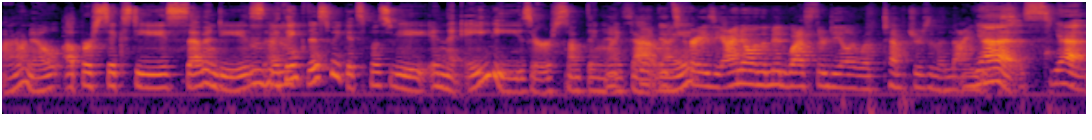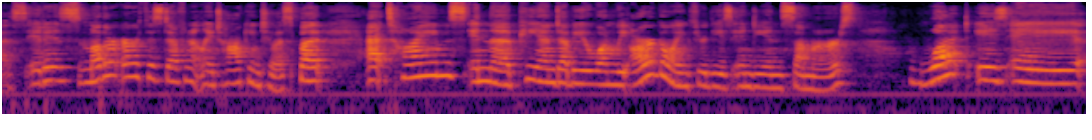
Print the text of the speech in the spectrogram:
I don't know, upper sixties, 70s Mm-hmm. I think this week it's supposed to be in the eighties or something like It's, that, it's right? crazy. I know in the Midwest they're dealing with temperatures in the 90s. Yes, yes. It is Mother Earth is definitely talking to us. But at times in the PNW when we are going through these Indian summers, what is a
